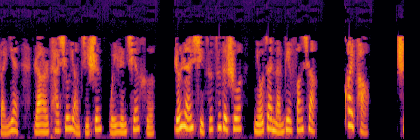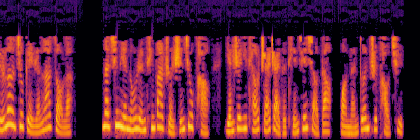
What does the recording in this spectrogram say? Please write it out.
烦厌。然而他修养极深，为人谦和，仍然喜滋滋地说：“牛在南边方向，快跑，迟了就给人拉走了。”那青年农人听罢，转身就跑。沿着一条窄窄的田间小道往南端直跑去，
